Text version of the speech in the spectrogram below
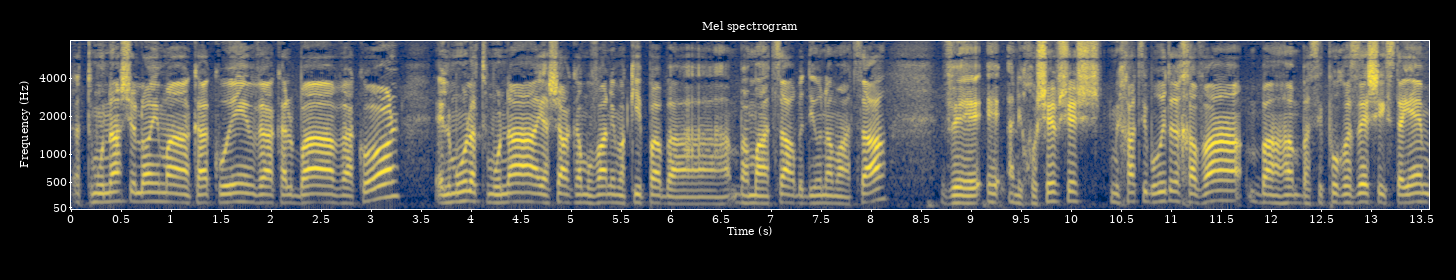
התמונה שלו עם הקעקועים והכלבה והכל, אל מול התמונה ישר כמובן עם הכיפה במעצר, בדיון המעצר. ואני חושב שיש תמיכה ציבורית רחבה בסיפור הזה שהסתיים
